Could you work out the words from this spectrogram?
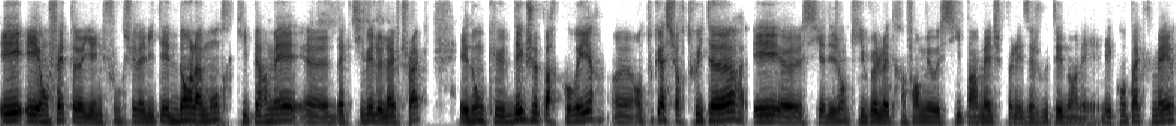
Et, en fait, il y a une fonctionnalité dans la montre qui permet d'activer le live track. Et donc, dès que je pars courir, en tout cas sur Twitter, et s'il y a des gens qui veulent être informés aussi par je peux les ajouter dans les, contacts mail,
